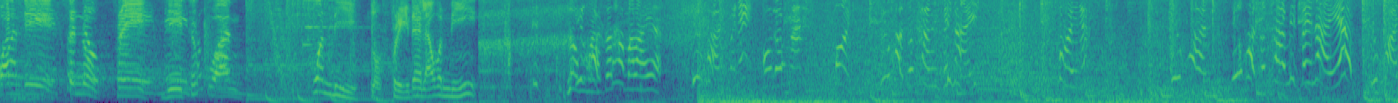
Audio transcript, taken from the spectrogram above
วันดีสนุกฟรีดีทุกวัน วันดีโหลดฟรีได้แล้ววันนี้ ลงมาจะทำอะไรอะ พี่ขวัญมานี่โอ้ลงมาปล่อยพี่ขวัญจะทำไปไหนปล่อยนะพี่ขวัญพี่ขวัญจะทำไปไหนอะพี่ขวัญ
